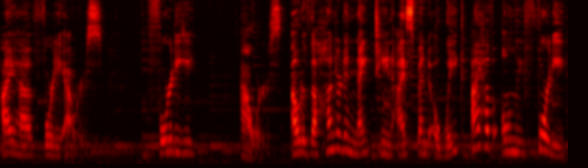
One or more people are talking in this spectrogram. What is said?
I have 40 hours. 40 hours. Out of the 119 I spend awake, I have only 40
